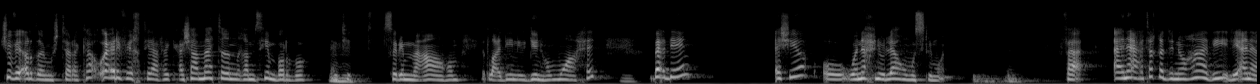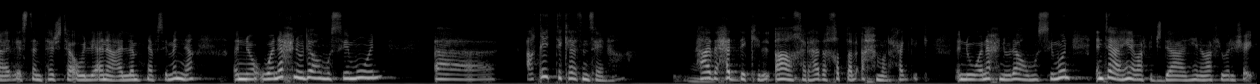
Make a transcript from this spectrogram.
شوفي الأرض المشتركة واعرفي اختلافك عشان ما تنغمسين برضو. أنت. تصيرين معاهم يطلع ديني ودينهم واحد. بعدين أشياء ونحن له مسلمون. فأنا أعتقد إنه هذه اللي أنا اللي استنتجتها أو اللي أنا علمت نفسي منها إنه ونحن له مسلمون آه عقيدتك لا تنسينها. هذا حدك الآخر هذا الخط الأحمر حقك إنه ونحن له مسلمون. انتهى هنا ما في جدال هنا ما في ولا شيء.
